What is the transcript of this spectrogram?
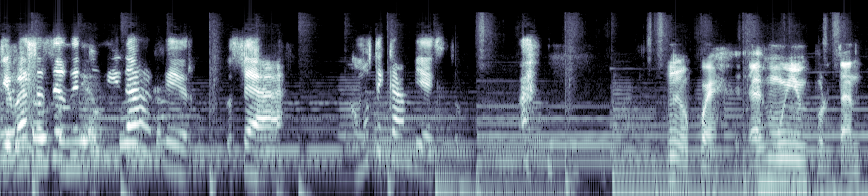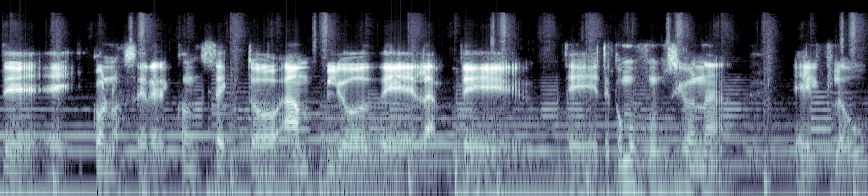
¿Qué vas a hacer de tu vida, Fer? O sea, ¿cómo te cambia esto? Bueno, pues es muy importante eh, conocer el concepto amplio de, la, de, de, de, cómo funciona el cloud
